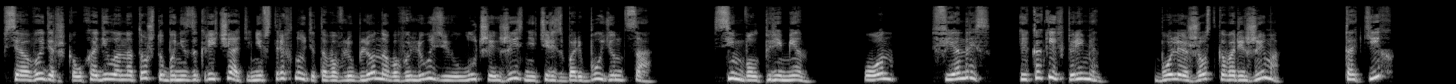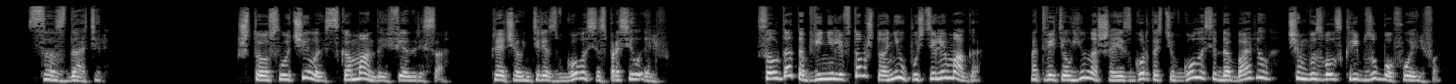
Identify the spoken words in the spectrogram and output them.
Вся выдержка уходила на то, чтобы не закричать и не встряхнуть этого влюбленного в иллюзию лучшей жизни через борьбу юнца. Символ перемен. Он? Фенрис? И каких перемен? Более жесткого режима? Таких? Создатель. «Что случилось с командой Фенриса?» Пряча интерес в голосе, спросил эльф. «Солдат обвинили в том, что они упустили мага», ответил юноша и с гордостью в голосе добавил, чем вызвал скрип зубов у эльфа.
